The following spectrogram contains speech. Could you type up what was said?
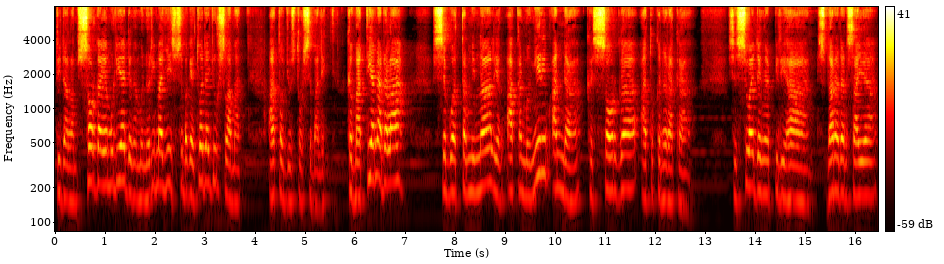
di dalam sorga yang mulia dengan menerima Yesus sebagai Tuhan dan Juru Selamat atau justru sebaliknya. Kematian adalah sebuah terminal yang akan mengirim Anda ke sorga atau ke neraka. Sesuai dengan pilihan saudara dan saya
